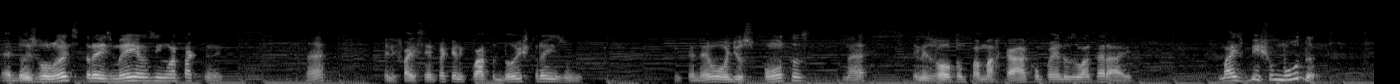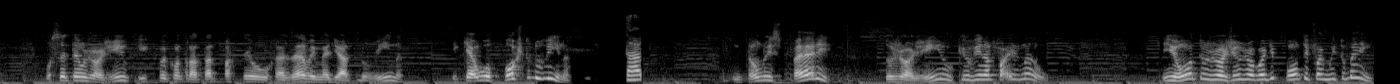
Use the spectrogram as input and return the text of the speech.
É dois volantes, três meias e um atacante. Né? Ele faz sempre aquele 4-2-3-1. Entendeu? Onde os pontas, né? Eles voltam para marcar acompanhando os laterais. Mas bicho muda. Você tem o Jorginho que foi contratado para ser o reserva imediato do Vina e que é o oposto do Vina. Tá. Então não espere do Jorginho o que o Vina faz não. E ontem o Jorginho jogou de ponta e foi muito bem.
